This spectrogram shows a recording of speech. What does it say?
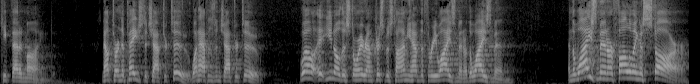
Keep that in mind. Now turn the page to chapter 2. What happens in chapter 2? Well, you know the story around Christmas time. You have the three wise men or the wise men. And the wise men are following a star.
